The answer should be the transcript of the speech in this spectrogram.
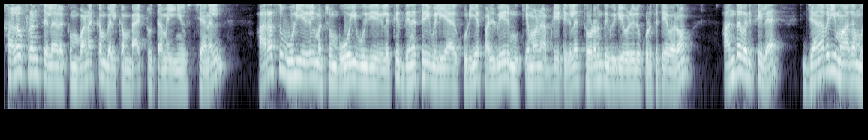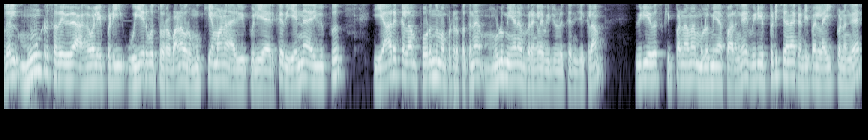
ஹலோ ஃப்ரெண்ட்ஸ் எல்லாருக்கும் வணக்கம். Welcome back to Tamil news channel அரசு ஊழியர்கள் மற்றும் ஓய்வூதியர்களுக்கு தினசரி வெளியாகக்கூடிய பல்வேறு முக்கியமான அப்டேட்டுகளை தொடர்ந்து வீடியோ வழியில் கொடுத்துட்டே வரோம். அந்த வரிசையில் ஜனவரி மாதம் முதல் மூன்று சதவீத அகவலைப்படி உயர்வு தொடர்பான ஒரு முக்கியமான அறிவிப்பு வெளியாக இருக்குது அது என்ன அறிவிப்பு? யாருக்கெல்லாம் பொருந்தும் அப்படின்ற பற்றின முழுமையான விவரங்களை வீடியோவில் தெரிஞ்சுக்கலாம். வீடியோவை ஸ்கிப் பண்ணாமல் முழுமையாக பாருங்கள் வீடியோ பிடிச்சதா கண்டிப்பாக லைக் பண்ணுங்கள்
